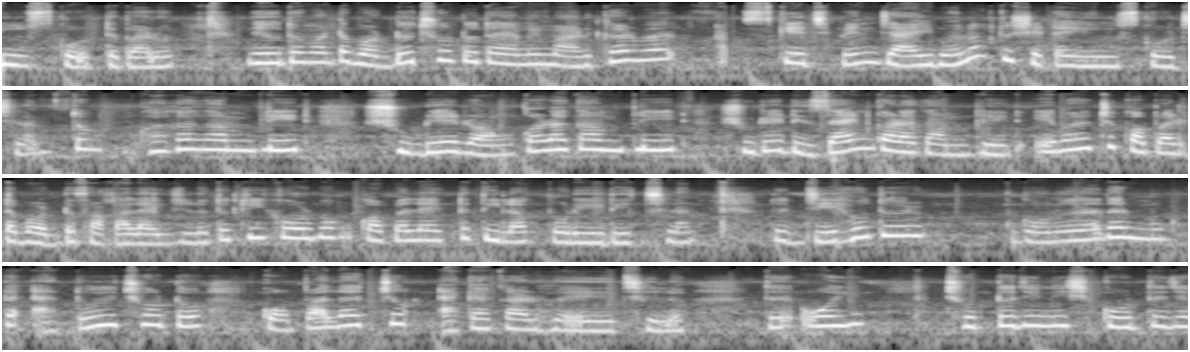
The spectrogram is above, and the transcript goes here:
ইউজ করতে পারো। যেহেতু আমারটা বড্ড ছোটো, তাই আমি মার্কার বা স্কেচ পেন যাই বলো, তো সেটা ইউজ করছিলাম। তো খাকা কমপ্লিট সুরে রং করা কমপ্লিট সুরে ডিজাইন করা কমপ্লিট এবার হচ্ছে কপালটা বড্ড ফাঁকা লাগছিল। তো কী করব? কপালে একটা তিলক পরিয়ে দিচ্ছিলাম। তো যেহেতু গণদাদার মুখটা এতই ছোট কপাল আর চোখ একাকার হয়ে গেছিল। তো ওই ছোট্ট জিনিস করতে যে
